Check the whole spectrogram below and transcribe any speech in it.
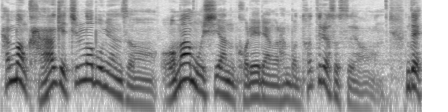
한번 강하게 찔러보면서 어마무시한 거래량을 한번 터뜨렸었어요. 근데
